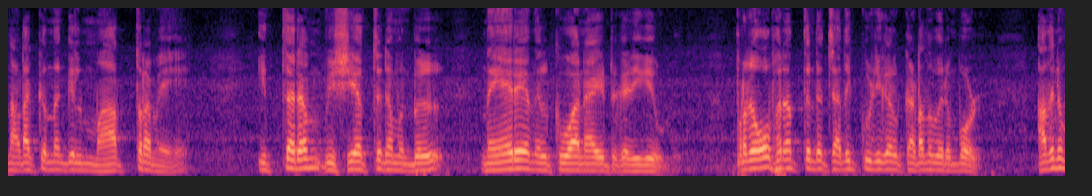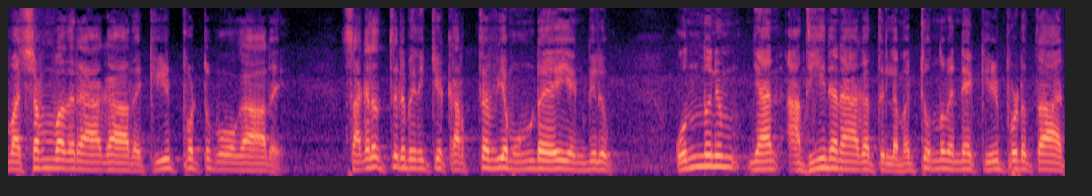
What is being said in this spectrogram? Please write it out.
നടക്കുന്നെങ്കിൽ മാത്രമേ ഇത്തരം വിഷയത്തിന് മുൻപിൽ നേരെ നിൽക്കുവാനായിട്ട് കഴിയുകയുള്ളൂ. പ്രലോഭനത്തിന്റെ ചതിക്കുഴികൾ കടന്നു വരുമ്പോൾ അതിന് വശംവതരാകാതെ കീഴ്പ്പെട്ടു പോകാതെ സകലത്തിലും എനിക്ക് കർത്തവ്യമുണ്ട് എങ്കിലും ഒന്നിനും ഞാൻ അധീനനാകത്തില്ല. മറ്റൊന്നും എന്നെ കീഴ്പ്പെടുത്താൻ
